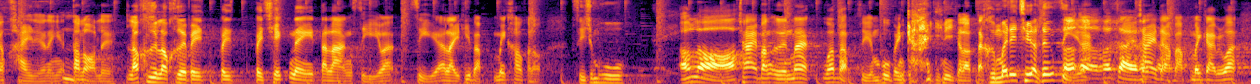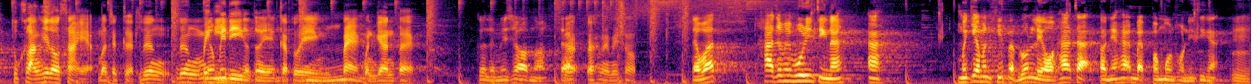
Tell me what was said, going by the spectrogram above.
กับใครหรืออะไรเงี้ยตลอดเลย แล้วคือเราเคยไปไปไปเช็คในตารางสีว่าสีอะไรที่แบบไม่เข้ากับเรา สีชมพู อ๋อเหรอ ใช่บังเอิญมากว่าแบบสีชมพูเป็นกาลกินีกับเราแต่คือไม่ได้เชื่อเรื่องสีเออนะเออเข้าใจเข้าใจใช่แต่แบบมันกลายเป็นว่าทุกครั้งที่เราใส่อะมันจะเกิดเรื่องเรื่องไม่เรื่องไม่ดีกับตัวเองกับตัวเองอืม แปลกเหมือนกันแปลกก็เลยไม่ชอบเนาะแต่แล้วแล้วทำไมไม่ชอบ แต่ว่าถ้าจะไม่พูดจริงๆนะอะเมื่อกี้มันคิดแบบรวดเร็ว ถ้าจะตอนนี้ถ้าแบบประมวลผลจริงๆอะอืม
